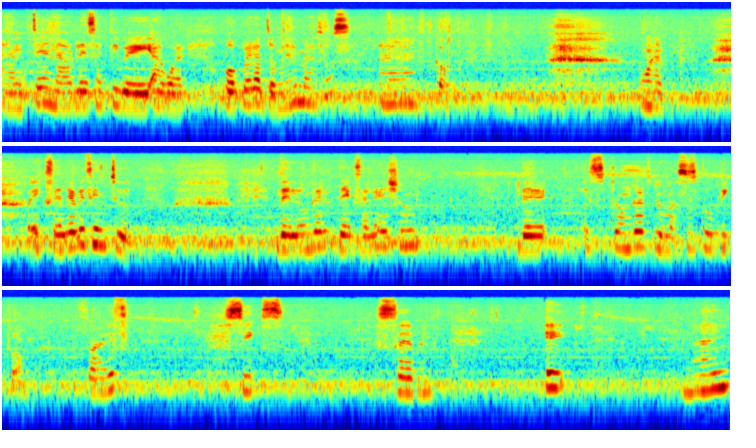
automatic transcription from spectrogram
and ten. Now let's activate our upper abdominal muscles and go. One, exhale everything too. The longer the exhalation, the stronger your muscles will become. Five, six, seven, eight, nine,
